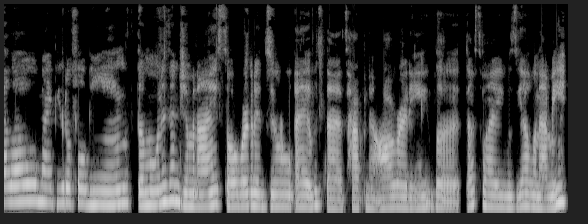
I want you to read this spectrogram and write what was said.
Hello, my beautiful beings. The moon is in Gemini, so we're gonna do. a what's that? It's happening already, but that's why he was yelling at me.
